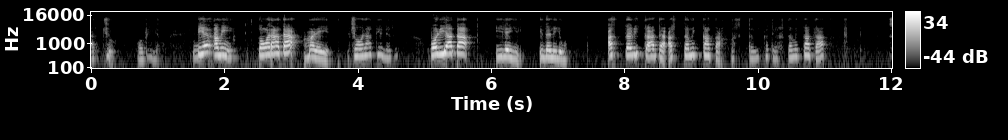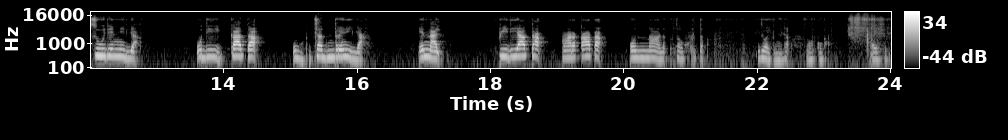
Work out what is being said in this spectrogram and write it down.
Achu. Dear Ami തോരാത്ത മഴയിൽ ചോരാത്തില്ലത് പൊഴിയാത്ത ഇലയിൽ ഇതളിലും അസ്തമിക്കാത്ത അസ്തമിക്കാത്ത അസ്തമിക്കാത്ത അസ്തമിക്കാത്ത സൂര്യനില്ല. ഉദിക്കാത്ത ചന്ദ്രനില്ല. എന്നാൽ പിരിയാത്ത മറക്കാത്ത ഒന്നാണ് സൗഹൃദം. ഇത് വായിക്കുന്നില്ല. ഓർക്കുക. അത് ശരി.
